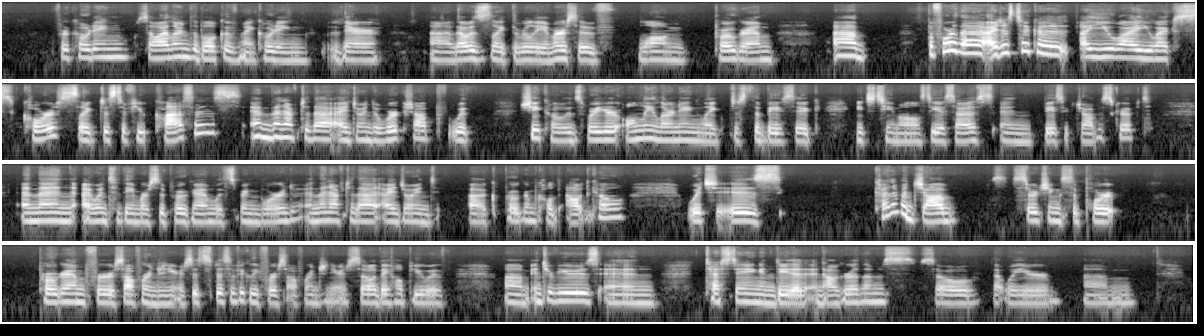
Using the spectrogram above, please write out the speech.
for coding. So I learned the bulk of my coding there. Uh, that was like the really immersive long program. Uh, before that, I just took a, a UI UX course, like just a few classes. And then after that, I joined a workshop with She Codes where you're only learning like just the basic HTML, CSS, and basic JavaScript. And then I went to the immersive program with Springboard. And then after that, I joined a program called Outco, which is kind of a job searching support program for software engineers. It's specifically for software engineers. So they help you with um, interviews and testing and data and algorithms. So that way you're, um,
